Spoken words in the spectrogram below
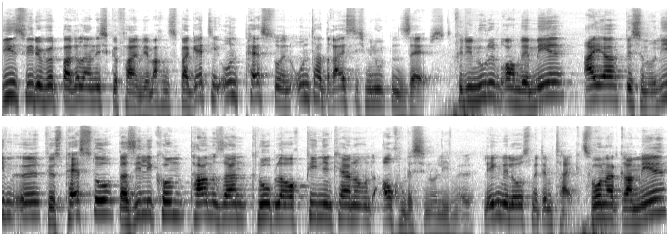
Dieses Video wird Barilla nicht gefallen. Wir machen Spaghetti und Pesto in unter 30 Minuten selbst. Für die Nudeln brauchen wir Mehl, Eier, bisschen Olivenöl. Fürs Pesto Basilikum, Parmesan, Knoblauch, Pinienkerne und auch ein bisschen Olivenöl. Legen wir los mit dem Teig. 200 Gramm Mehl,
